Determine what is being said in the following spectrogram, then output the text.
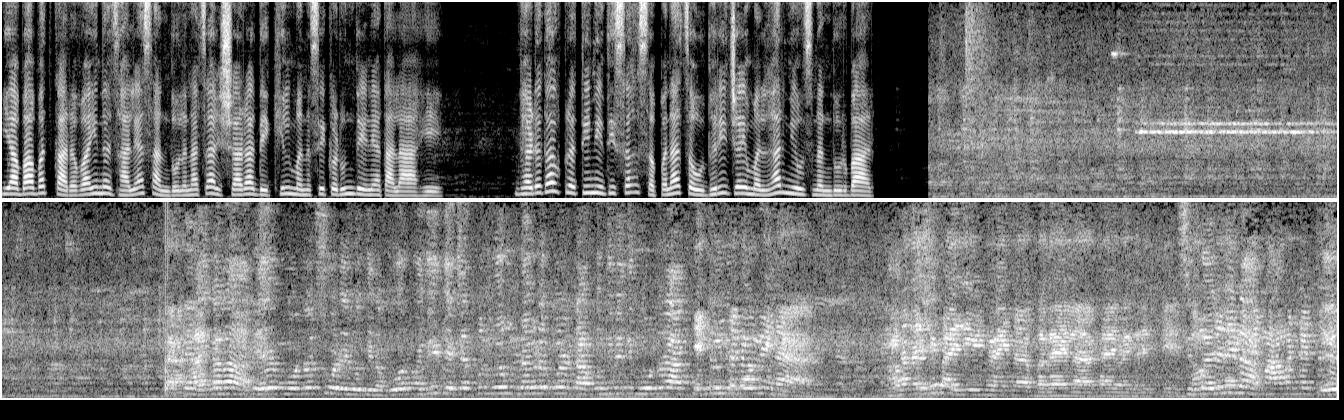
याबाबत कारवाई न झाल्यास आंदोलनाचा इशारा देखील मनसेकडून देण्यात आला आहे. धडगाव प्रतिनिधीसह सपना चौधरी जय मल्हार न्यूज नंदुरबार. ऐका ना ते मोटर सोडेल होती ना बोरमध्ये त्याच्यातून वरून दगड कोण टाकून दिली ती मोटर आत ते तुमचं काम आहे ना? एखादा शिपाई ठेवायचा बघायला काय वगैरे ते? शिपाई नाही ना. महामंडळाचं ते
